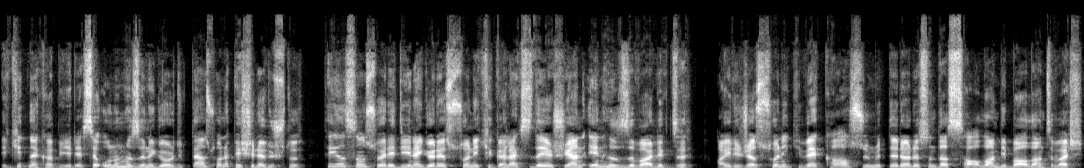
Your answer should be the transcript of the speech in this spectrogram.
Echidna kabilesi onun hızını gördükten sonra peşine düştü. Tails'ın söylediğine göre Sonic galakside yaşayan en hızlı varlıktı. Ayrıca Sonic ve Kaos zümrütleri arasında sağlam bir bağlantı var.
